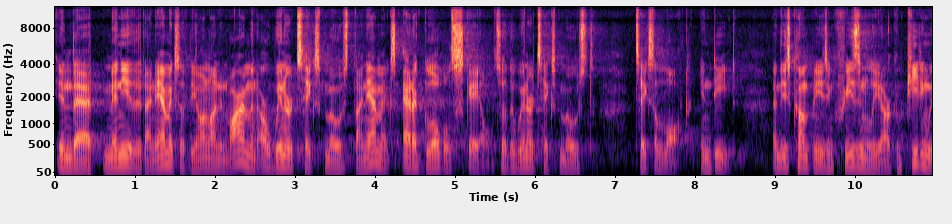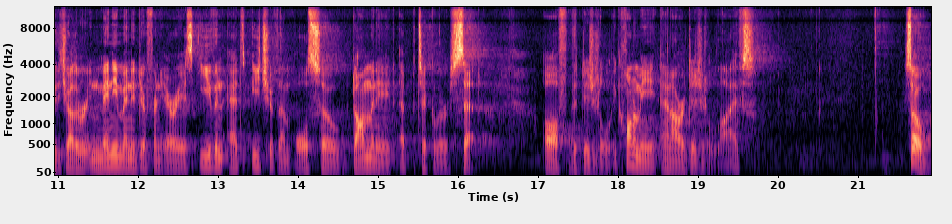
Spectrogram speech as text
in that many of the dynamics of the online environment are winner takes most dynamics at a global scale. So the winner takes most takes a lot, indeed. And these companies increasingly are competing with each other in many, many different areas, even as each of them also dominate a particular set of the digital economy and our digital lives. So,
